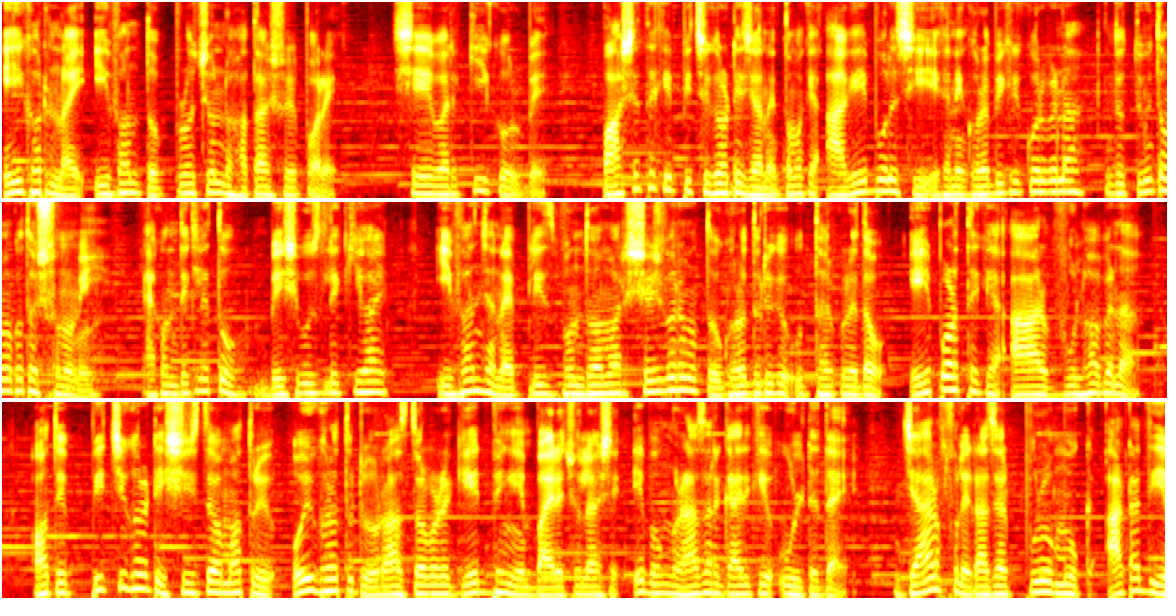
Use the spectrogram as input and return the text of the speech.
এই ঘটনায় ইভান তো প্রচণ্ড হতাশ হয়ে পড়ে। সে এবার কি করবে? পাশে থেকে পিছু ঘোড়াটি জানায় তোমাকে আগেই বলেছি এখানে ঘোড়া বিক্রি করবে না, কিন্তু তুমি তোমার কথা শোনোনি। এখন দেখলে তো, বেশি বুঝলে কি হয়? ইভান জানায়, প্লিজ বন্ধু আমার, শেষবারের মতো ঘোড়া দুটোকে উদ্ধার করে দাও। এরপর থেকে আর ভুল হবে না। অতএব পিচ্ছি ঘোড়াটি শীষ দেওয়া মাত্রই ওই ঘোড়া দুটো রাজদরবারের গেট ভেঙে বাইরে চলে আসে এবং রাজার গাড়িকে উল্টে দেয়, যার ফলে রাজার পুরো মুখ আটা দিয়ে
